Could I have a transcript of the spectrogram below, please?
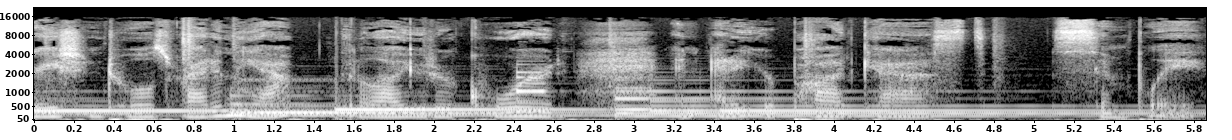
creation tools right in the app that allow you to record and edit your podcast simply.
